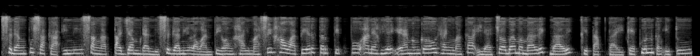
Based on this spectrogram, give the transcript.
sedang pusaka ini sangat tajam dan disegani lawan Tiong Hai masih khawatir tertipu aneh Ye Mengko Heng maka ia coba membalik-balik kitab Tai Ke Kun Keng itu,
